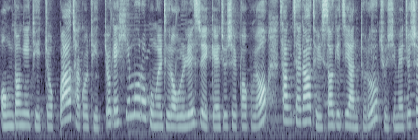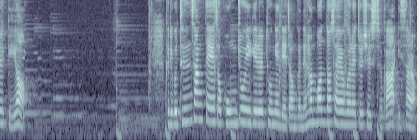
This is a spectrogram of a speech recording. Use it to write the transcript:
엉덩이 뒤쪽과 좌골 뒤쪽의 힘으로 공을 들어 올릴 수 있게 해주실 거고요. 상체가 들썩이지 않도록 조심해 주실게요. 그리고 든 상태에서 공조이기를 통해 내전근을 한 번 더 사용을 해주실 수가 있어요.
